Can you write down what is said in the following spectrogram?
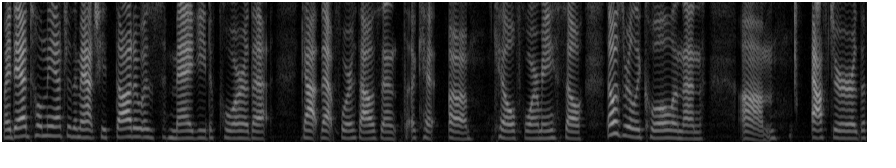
my dad told me after the match he thought it was Maggie DePore that got that 4,000th uh, kill for me. So that was really cool. And then um, after the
